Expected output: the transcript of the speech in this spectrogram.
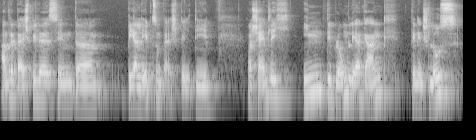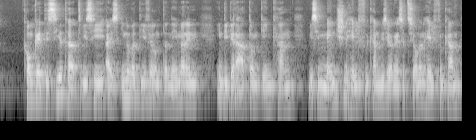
Andere Beispiele sind äh, Bea Leb zum Beispiel, die wahrscheinlich im Diplomlehrgang den Entschluss konkretisiert hat, wie sie als innovative Unternehmerin in die Beratung gehen kann, wie sie Menschen helfen kann, wie sie Organisationen helfen kann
